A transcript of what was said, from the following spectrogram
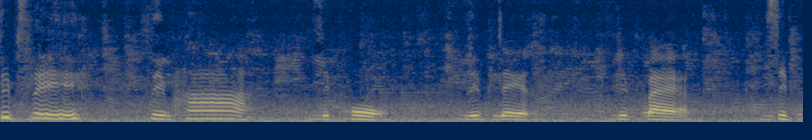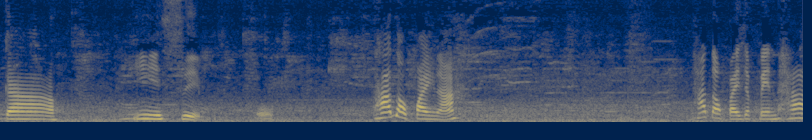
สิบสี่สิบห้าสิบหกสิบเจ็ดสิบแปดสิบเก้ายี่สิบโอเคท่าต่อไปนะ ท่าต่อไปจะเป็นท่า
